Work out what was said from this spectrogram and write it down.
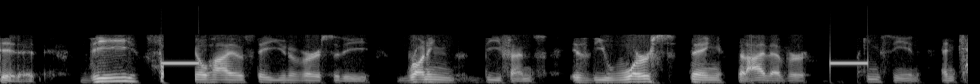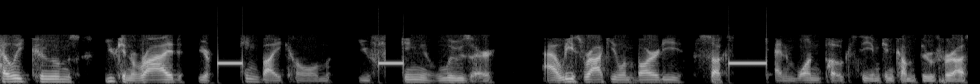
did it. The Ohio State University running defense is the worst thing that I've ever seen. And Kelly Coombs, you can ride your bike home, you loser. At least Rocky Lombardi sucks, and one Pokes team can come through for us.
